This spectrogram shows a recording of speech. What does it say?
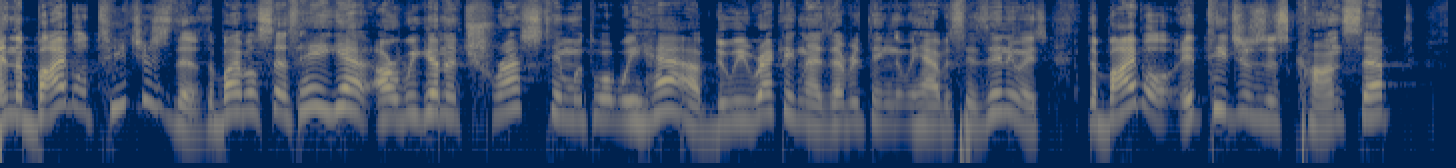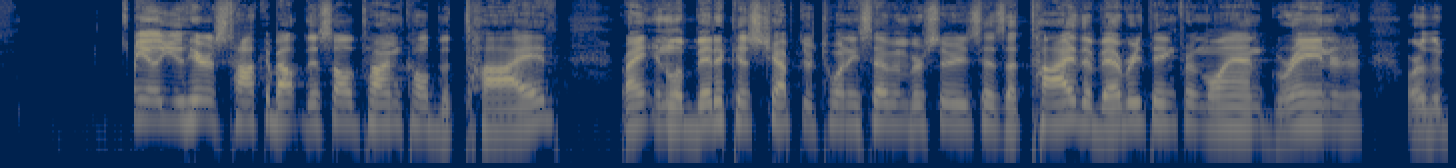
And the Bible teaches this. The Bible says, hey, yeah, are we going to trust him with what we have? Do we recognize everything that we have is his? Anyways, the Bible, it teaches this concept. You know, you hear us talk about this all the time called the tithe right? In Leviticus chapter 27, verse 30, it says, A tithe of everything from the land, grain or, or the,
